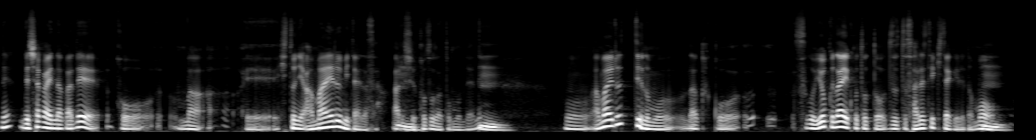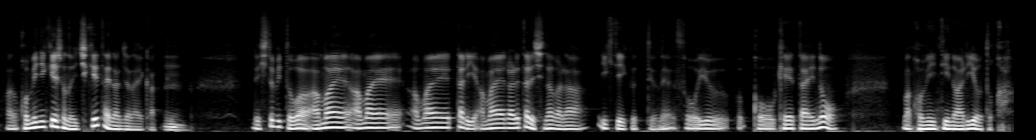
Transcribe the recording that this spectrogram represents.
ね、で社会の中でこうまあ、えー人に甘えるみたいなさある種ことだと思うんだよね、うん。うん甘えるっていうのもなんかこうすごい良くないこととずっとされてきたけれども、うんあのコミュニケーションの一形態なんじゃないかっていう、うん。で人々は甘え甘え甘えたり甘えられたりしながら生きていくっていうねそういうこう形態の、まあ、コミュニティのありようとか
